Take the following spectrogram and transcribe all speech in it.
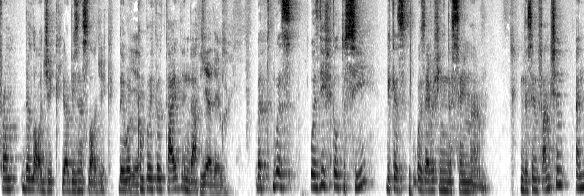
from the logic, your business logic. They were yeah. completely tied in that. Yeah, they were. But was was difficult to see because was everything in the same um, in the same function and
